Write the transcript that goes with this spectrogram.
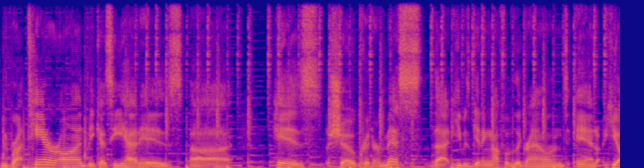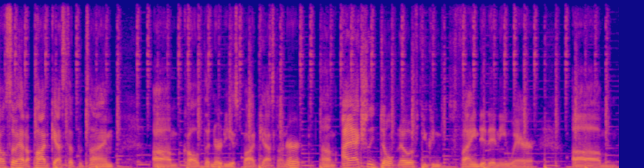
we brought Tanner on because he had his. Uh, his show Critter Miss that he was getting off of the ground, and he also had a podcast at the time um, called the Nerdiest Podcast on Earth. Um, I actually don't know if you can find it anywhere. Um,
